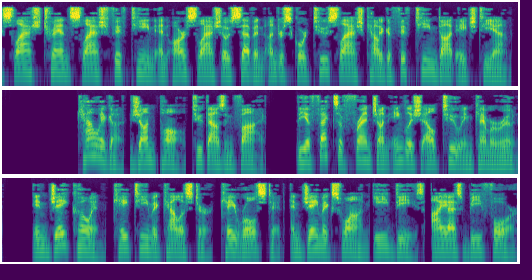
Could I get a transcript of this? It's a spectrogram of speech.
slash trans slash 15 nr slash 07 underscore 2 slash kouega 15.htm Kouega, Jean-Paul 2005. The Effects of French on English L2 in Cameroon. In J. Cohen, K. T. McAlister, K. Rolstad, and J. MacSwan eds, ISB 4,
